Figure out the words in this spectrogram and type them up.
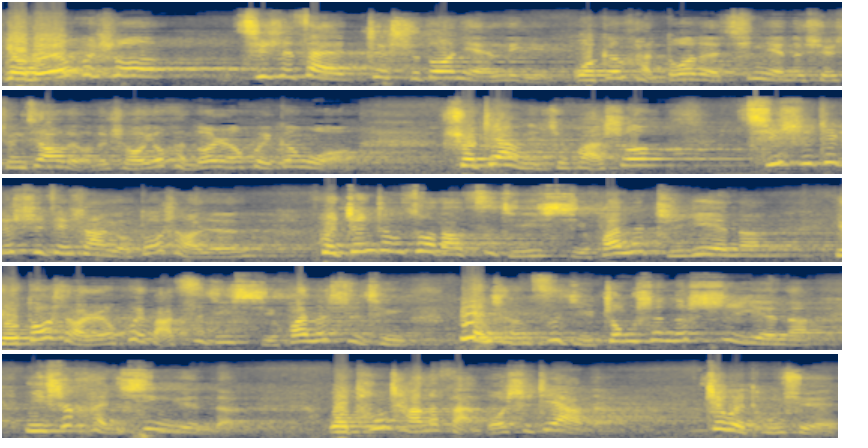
有的人会说，其实在这十多年里，我跟很多的青年的学生交流的时候，有很多人会跟我说这样的一句话：说，其实这个世界上有多少人会真正做到自己喜欢的职业呢？有多少人会把自己喜欢的事情变成自己终身的事业呢？你是很幸运的。我通常的反驳是这样的：这位同学。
